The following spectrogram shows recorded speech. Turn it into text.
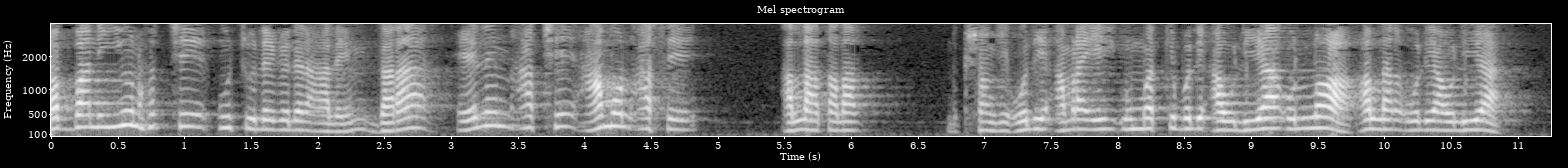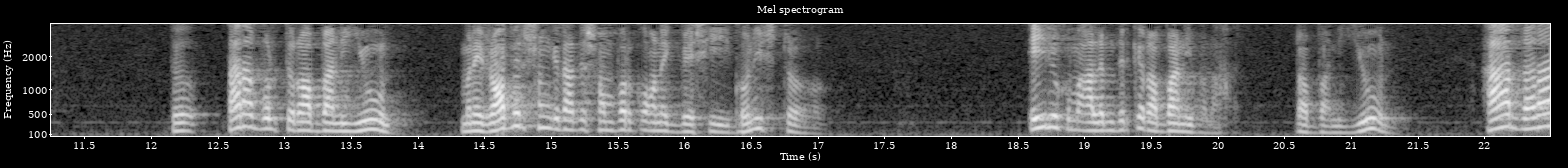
রব্বানিউন হচ্ছে উঁচু লেভেলের আলেম, যারা এলেম আছে, আমল আছে। আল্লাহ তালার সঙ্গে অলি আমরা এই উম্মতকে বলি আউলিয়া উল্লাহ আল্লাহর অলিয়া উলিয়া তো তারা বলতো রব্বানি ইউন মানে রবের সঙ্গে তাদের সম্পর্ক অনেক বেশি, ঘনিষ্ঠ। এইরকম আলেমদেরকে রব্বানি বলা হয় রব্বানি ইউন আর যারা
